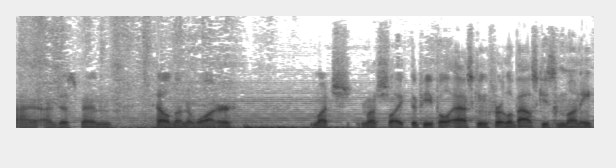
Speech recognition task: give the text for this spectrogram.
I, I've just been held underwater much much like the people asking for Lebowski's money.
